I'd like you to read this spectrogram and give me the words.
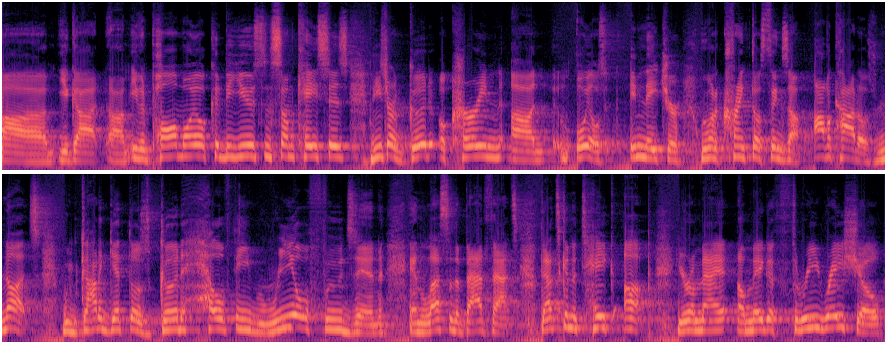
uh, you got um, even palm oil could be used in some cases. These are good occurring uh, oils in nature. We want to crank those things up. Avocados, nuts, we've got to get those good, healthy, real foods in and less of the bad fats. That's going to take up your omega 3 ratio,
